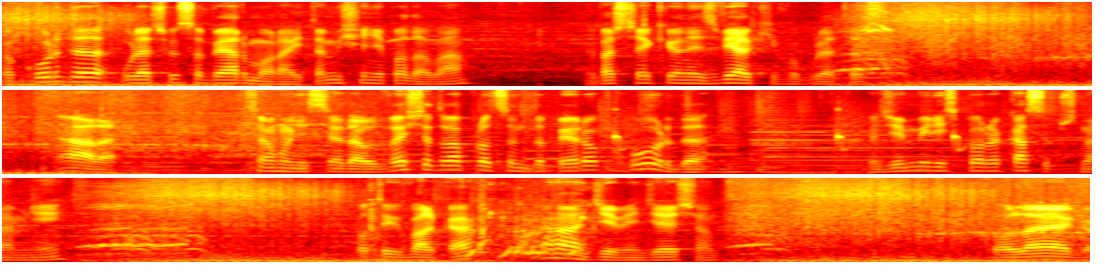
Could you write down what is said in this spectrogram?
No kurde, uleczył sobie armora i to mi się nie podoba. Zobaczcie jaki on jest wielki w ogóle też. Ale, co mu nic nie dało. 22% dopiero? Kurde. Będziemy mieli sporo kasy przynajmniej. Po tych walkach. Aha, 90. Kolego.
